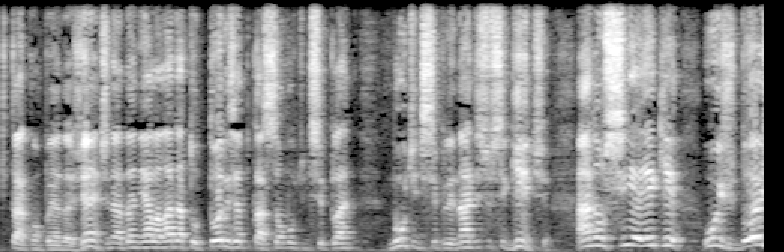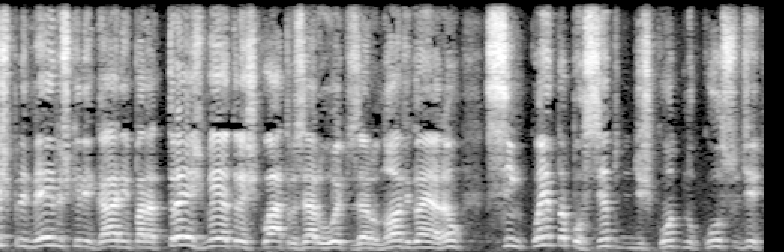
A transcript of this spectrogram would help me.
que está acompanhando a gente, né? A Daniela lá da Tutores Educação Multidisciplinar, Multidisciplinar disse o seguinte: anuncia aí que os dois primeiros que ligarem para 36340809 ganharão 50% de desconto no curso de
